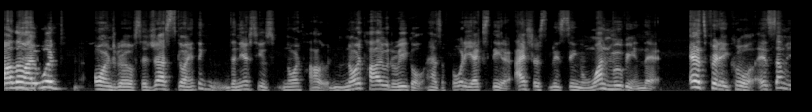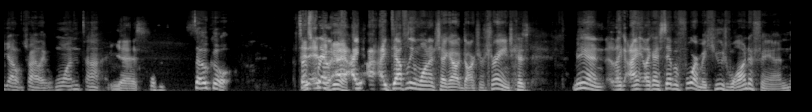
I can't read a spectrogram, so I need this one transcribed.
Although I would Orange Grove suggest going. I think the nearest to you is North Hollywood. North Hollywood Regal has a 4DX theater. I certainly seen one movie in there. It's pretty cool. It's something you gotta try like one time. yes. So cool. Sounds And- and pretty good. I, I, I- I definitely want to check out Doctor Strange because, man, like I like I said before, I'm a huge Wanda fan,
